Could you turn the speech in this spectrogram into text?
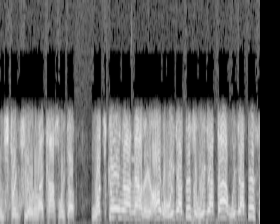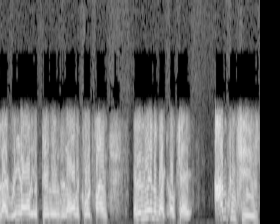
in Springfield and I constantly tell, what's going on now? They, oh, well, we got this and we got that and we got this. And I read all the opinions and all the court filings. And in the end, I'm like, okay, I'm confused.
